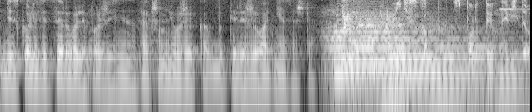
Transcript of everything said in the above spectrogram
дисквалифицировали пожизненно, так что мне уже как бы переживать не за что. Вітіскоп спортивне відео.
